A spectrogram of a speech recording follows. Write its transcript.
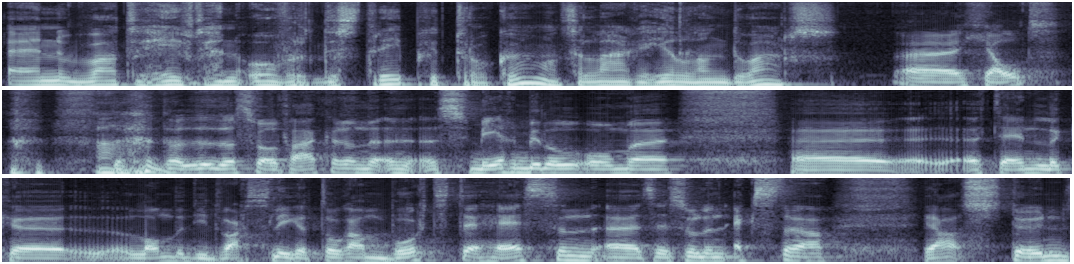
En wat heeft hen over de streep getrokken? Want ze lagen heel lang dwars. Uh, geld. Ah. dat, dat, is wel vaker een, een smeermiddel om uh, uh, uiteindelijk landen die dwars liggen toch aan boord te hijsen. zij zullen extra ja, steun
